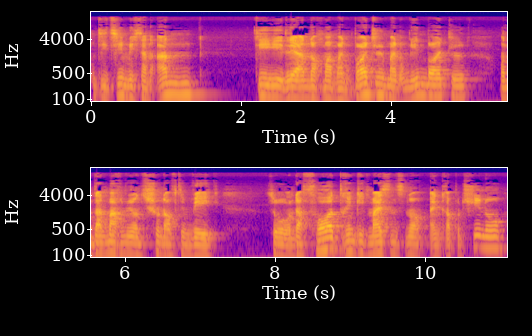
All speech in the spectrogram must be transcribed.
die ziehen mich dann an, die leeren nochmal meinen Beutel, meinen Urinbeutel und dann machen wir uns schon auf den Weg. So, und davor trinke ich meistens noch ein Cappuccino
